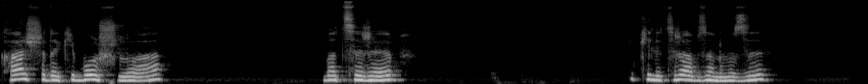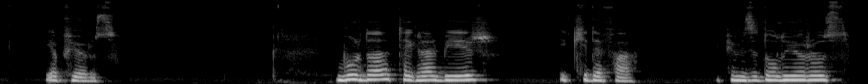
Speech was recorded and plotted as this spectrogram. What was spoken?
karşıdaki boşluğa batırıp ikili trabzanımızı yapıyoruz. Burada tekrar bir iki defa ipimizi doluyoruz.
